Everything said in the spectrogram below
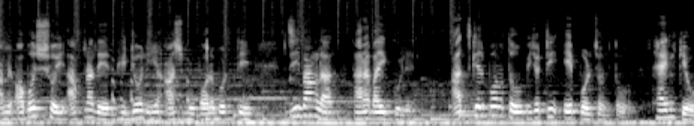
আমি অবশ্যই আপনাদের ভিডিও নিয়ে আসব পরবর্তী জি বাংলার ধারাবাহিকগুলির। আজকের মতো ভিডিওটি এ পর্যন্ত। থ্যাংক ইউ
